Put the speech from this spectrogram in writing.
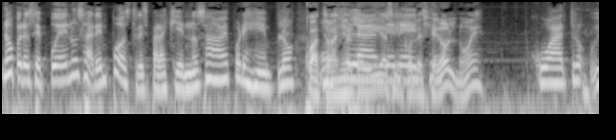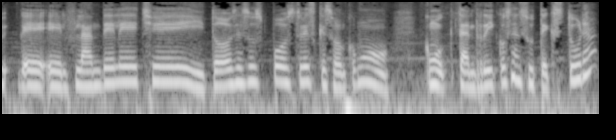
No, pero se pueden usar en postres. Para quien no sabe, por ejemplo... Cuatro un años de vida sin leche, colesterol, ¿no? Eh? Cuatro, eh, el flan de leche y todos esos postres que son como, como tan ricos en su textura,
